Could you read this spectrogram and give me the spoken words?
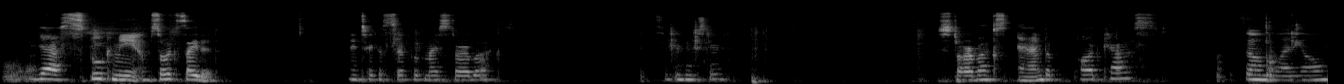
pull it up. yes, spook me. I'm so excited. I take a sip of my Starbucks. Super hipster. Starbucks and a podcast. So millennial.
